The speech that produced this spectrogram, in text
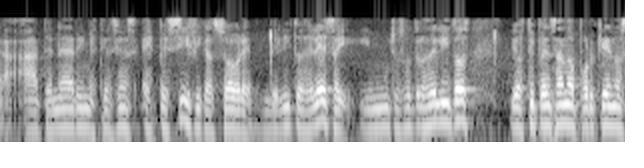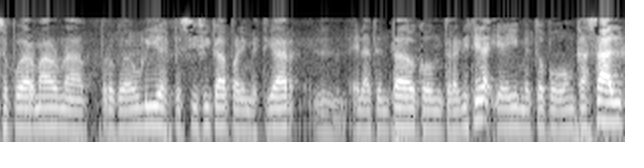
a tener investigaciones específicas sobre delitos de lesa y, muchos otros delitos, yo estoy pensando por qué no se puede armar una procuraduría específica para investigar el, atentado contra Cristina y ahí me topo con Casal,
